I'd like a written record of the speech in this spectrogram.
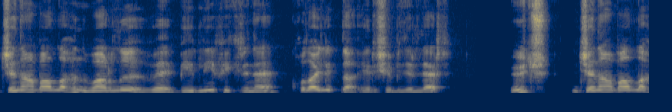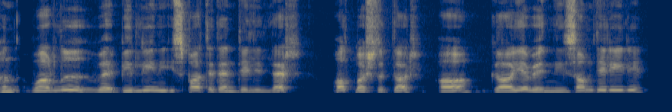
Cenab-ı Allah'ın varlığı ve birliği fikrine kolaylıkla erişebilirler. 3. Cenab-ı Allah'ın varlığı ve birliğini ispat eden deliller, alt başlıklar A. Gaye ve nizam delili,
